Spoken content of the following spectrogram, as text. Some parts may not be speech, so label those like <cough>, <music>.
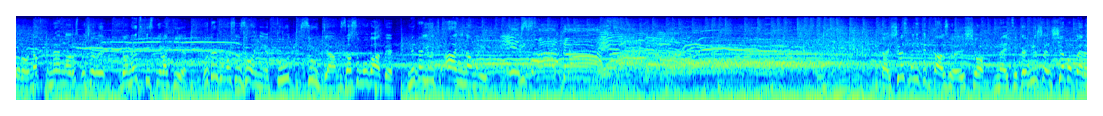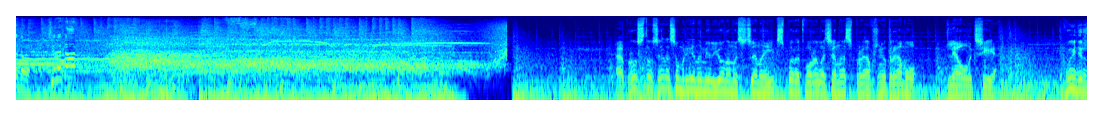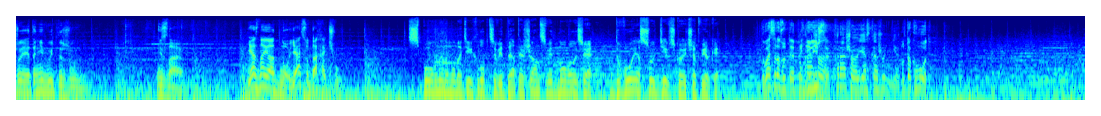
ікс натхненно розпочали донецькі співаки. У третьому сезоні тут суддям засумувати не дають ані на мить. Та щось мені підказує, що найцікавіше ще попереду. Чи не так? А просто зараз омріяна мільйонами сцена X перетворилася на справжню драму для Олексія. Выдержу я это, не выдержу. Не знаю. Я знаю одно, я сюда хочу. Сповненому надій хлопцеві дати шанс відмовилися двоє з суддівської четвірки. Давай сразу ты определишься. Хорошо, хорошо, я скажу нет. Ну так вот.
